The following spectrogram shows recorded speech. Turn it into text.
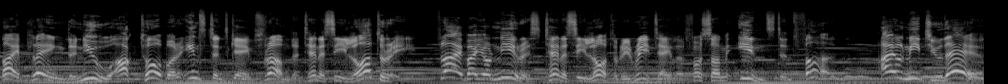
by playing the new October instant games from the Tennessee Lottery. Fly by your nearest Tennessee Lottery retailer for some instant fun. I'll meet you there.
